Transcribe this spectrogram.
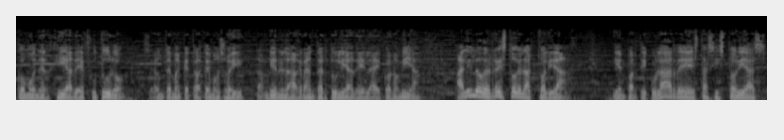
como energía de futuro, será un tema que tratemos hoy también en la gran tertulia de la economía, al hilo del resto de la actualidad, y en particular de estas historias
